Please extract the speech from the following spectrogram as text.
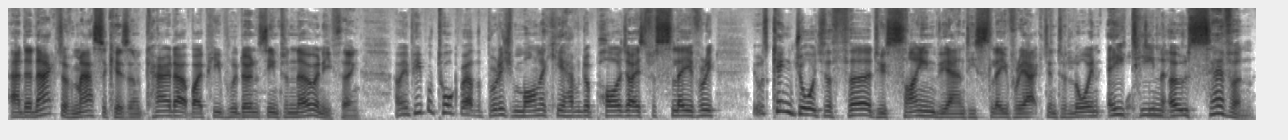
and an act of masochism carried out by people who don't seem to know anything. I mean, people talk about the British monarchy having to apologise for slavery. It was King George III who signed the Anti Slavery Act into law in 1807.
